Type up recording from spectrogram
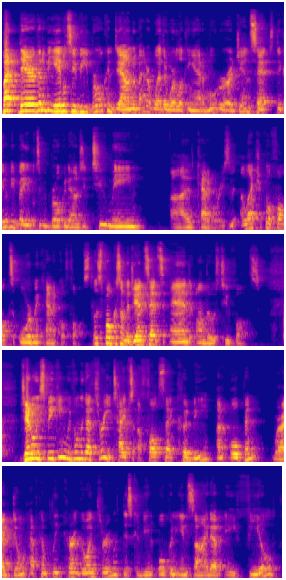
But they're going to be able to be broken down, no matter whether we're looking at a motor or a genset, they're going to be able to be broken down to two main uh, categories, electrical faults or mechanical faults. Let's focus on the gensets and on those two faults. Generally speaking, we've only got three types of faults that could be an open, where I don't have complete current going through. This could be an open inside of a field.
